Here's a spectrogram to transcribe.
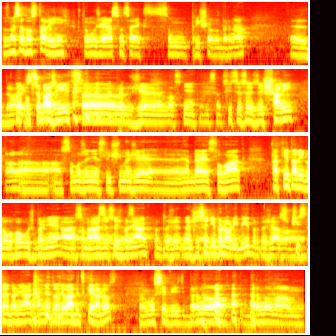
To sme sa dostali k tomu, že ja som sa, jak som prišiel do Brna, e, to je potřeba říct, e, že vlastně sice se ze Šali a, samozřejmě slyšíme, že Jarda je Slovák, tak je tady dlouho už v Brně a já jsem rád, že jsi Brňák, protože, ne, že se ti Brno líbí, protože já jsem čisté Brňák a mě to dělá vždycky radost. Musí byť. Brno, Brno mám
